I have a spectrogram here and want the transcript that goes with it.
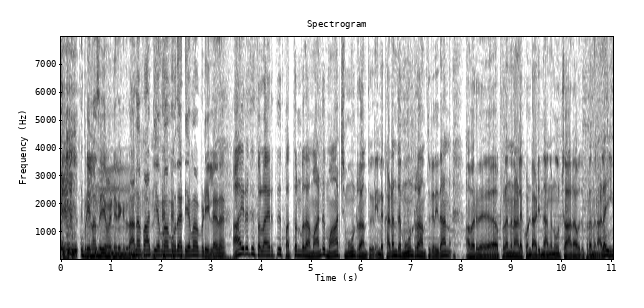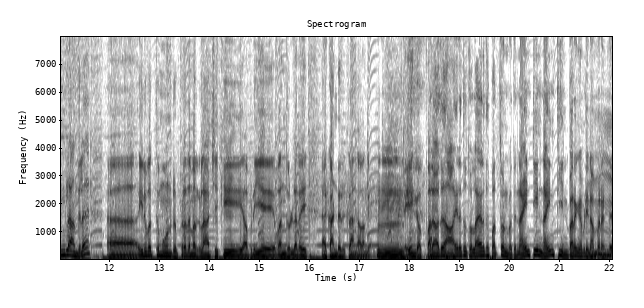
இப்படி எல்லாம் செய்ய வேண்டியிருக்கிறது. ஆனா பாட்டியம்மா மூதாட்டியம்மா அப்படி இல்லைன்னு ஆயிரத்தி தொள்ளாயிரத்தி பத்தொன்பதாம் ஆண்டு மார்ச் மூன்றாம் தேதி இந்த கடந்த மூன்றாம் தேதி தான் அவர் பிறந்த நாளை கொண்டாடினாங்க. நூற்று ஆறாவது பிறந்த நாளை. இங்கிலாந்துல இருபத்தி மூன்று பிரதமர்கள் ஆட்சிக்கு அப்படியே வந்துள்ளதை கண்டிருக்கிறாங்க அவங்க. அதாவது ஆயிரத்து தொள்ளாயிரத்து பத்தொன்பது நைன்டீன் நைன்டீன் பாருங்க எப்படி நம்பர் ரெண்டு.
